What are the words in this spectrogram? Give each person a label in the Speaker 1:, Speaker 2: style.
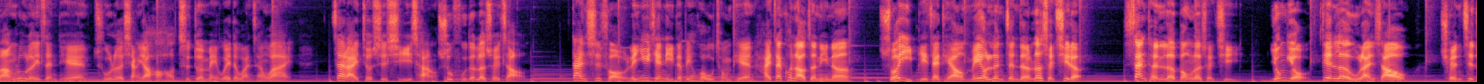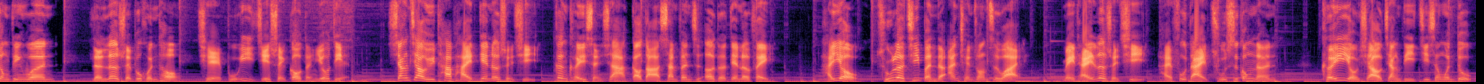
Speaker 1: 忙碌了一整天，除了想要好好吃顿美味的晚餐外，再来就是洗一场舒服的热水澡。但是否淋浴间里的冰火五重天还在困扰着你呢？所以别再挑没有认证的热水器了。善腾热泵热水器拥有电热无燃烧、全自动定温、冷热水不混桶且不易结水垢等优点。相较于他牌电热水器，更可以省下高达三分之二的电热费。还有，除了基本的安全装置外，每台热水器还附带除湿功能。可以有效降低机身温度。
